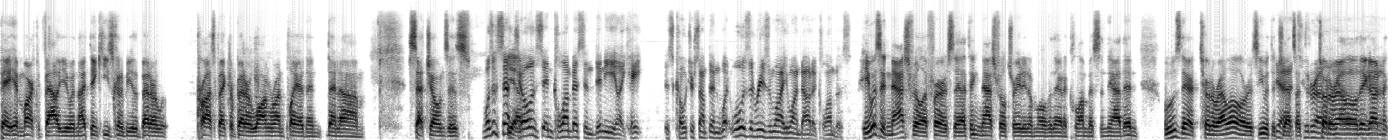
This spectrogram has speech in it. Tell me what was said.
pay him market value, and I think he's going to be the better prospect or better long run player than than um, Seth Jones is. Wasn't Seth yeah. Jones in Columbus and didn't he like hate his coach or something? What what was the reason why he wanted out of Columbus? He was in Nashville at first. I think Nashville traded him over there to Columbus, and yeah, then who's there? Tortorella or is he with the yeah, Jets? Tortorella. Tortorella yeah, they got in a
